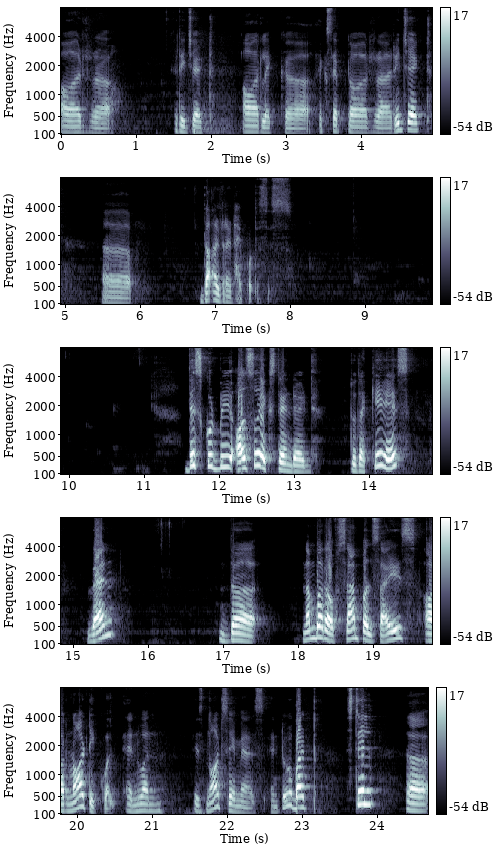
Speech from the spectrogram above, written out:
or uh, reject or like uh, accept or uh, reject uh, the alternate hypothesis. This could be also extended to the case when the number of sample size are not equal n1 is not same as n2 but still uh,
